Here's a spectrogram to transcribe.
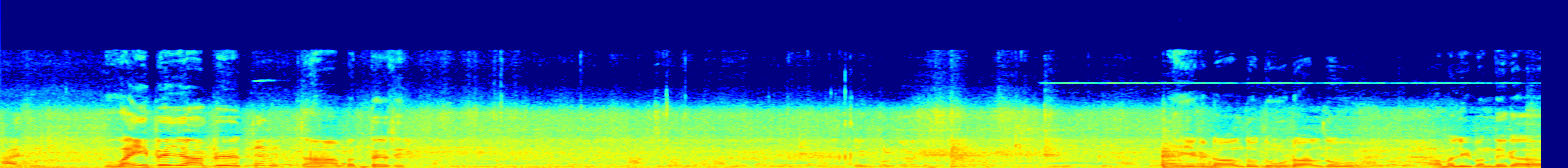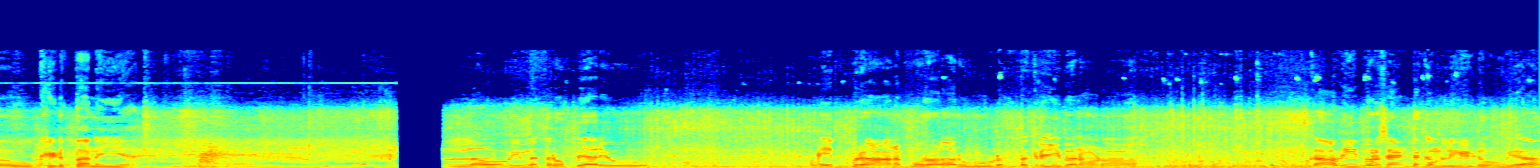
ਖਾਈ ਸੀ वहीं पे जहाँ पे हाँ बत्ते से एक डाल दो दो डाल दो अमली बंदे का वो खिड़ता नहीं है ਲਓ ਵੀ ਮਿੱਤਰੋ ਪਿਆਰਿਓ ਇਹ ਬ੍ਰਹਾਨਪੁਰ ਵਾਲਾ ਰੋਡ ਤਕਰੀਬਨ ਹੁਣ ਕਾਫੀ ਪਰਸੈਂਟ ਕੰਪਲੀਟ ਹੋ ਗਿਆ।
